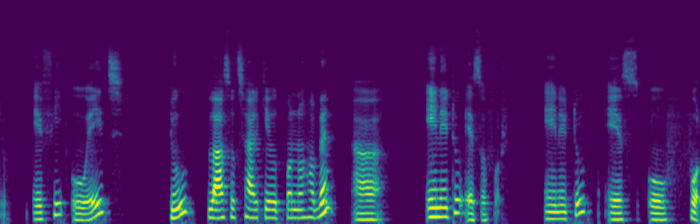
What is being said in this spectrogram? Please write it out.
two FeOH two plus হচ্ছে আর কি উৎপন্ন হবে? NA two SO four NA two SO four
